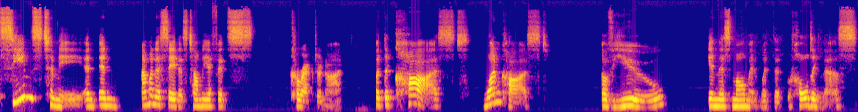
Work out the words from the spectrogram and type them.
seems to me, and, and I'm going to say this, tell me if it's correct or not. But the cost, one cost of you in this moment with the, holding this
